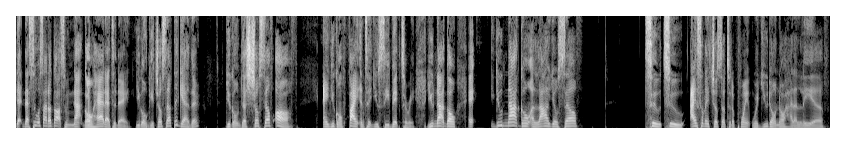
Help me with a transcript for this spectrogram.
that, that suicidal thoughts, we not gonna have that today. You gonna get yourself together, you gonna dust yourself off, and you gonna fight until you see victory. You not gonna eh, you not gonna allow yourself to to isolate yourself to the point where you don't know how to live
